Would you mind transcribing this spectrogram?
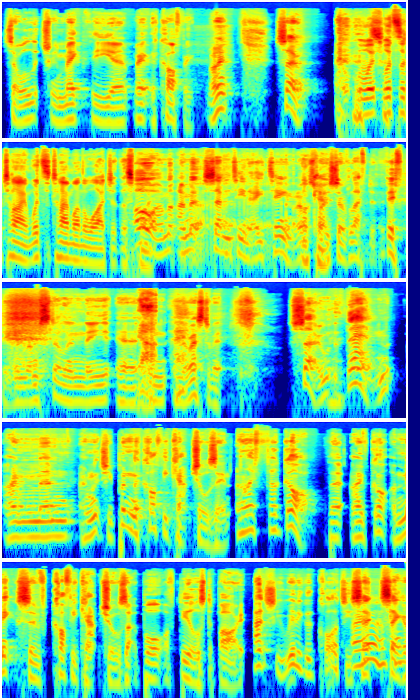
so we'll literally make the uh, make the coffee, right? So, what, what's the time? What's the time on the watch at this point? oh, I'm, I'm at 17, 18. I'm Okay. supposed to have left at 50, and I'm still in the uh, Yeah. in, in the rest of it. So then I'm um, I'm literally putting the coffee capsules in, and I forgot that I've got a mix of coffee capsules that I bought off Deals to Buy. Actually, really good quality. Oh, Se- yeah, okay.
